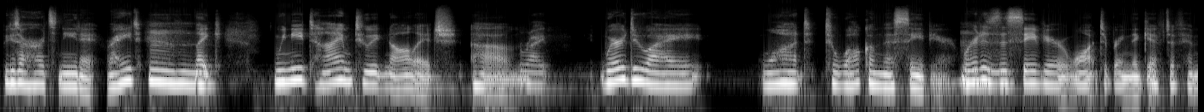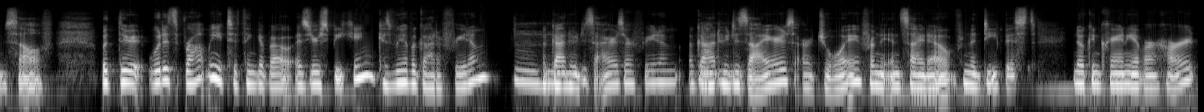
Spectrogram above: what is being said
because our hearts need it, right? Mhm. Like we need time to acknowledge um, right. where do I want to welcome this Savior? Where does Mhm. this Savior want to bring the gift of Himself? But there, what it's brought me to think about as you're speaking, because we have a God of freedom, a God who desires our freedom, a God who Mhm. desires our joy from the inside out, from the deepest nook and cranny of our heart.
